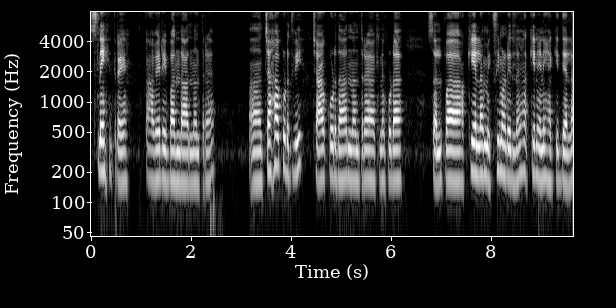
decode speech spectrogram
ಸ್ನೇಹಿತರೆ, ಕಾವೇರಿ ಬಂದಾದ ನಂತರ ಚಹಾ ಕುಡಿದ್ವಿ. ಚಹಾ ಕುಡ್ದಾದ ನಂತರ ಆಕಿನ ಕೂಡ ಸ್ವಲ್ಪ ಅಕ್ಕಿ ಎಲ್ಲ ಮಿಕ್ಸಿ ಮಾಡಿದ್ಲು. ಅಕ್ಕಿ ನೆನೆ ಹಾಕಿದ್ದೆಲ್ಲ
